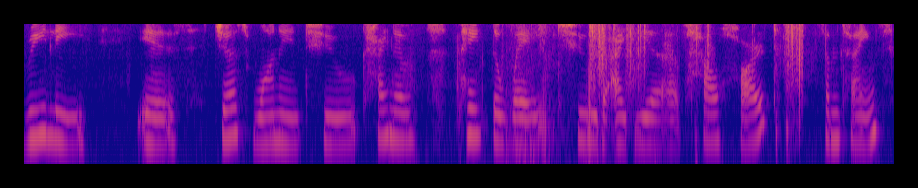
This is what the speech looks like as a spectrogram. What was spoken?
really is just wanting to kind of pave the way to the idea of how hard sometimes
